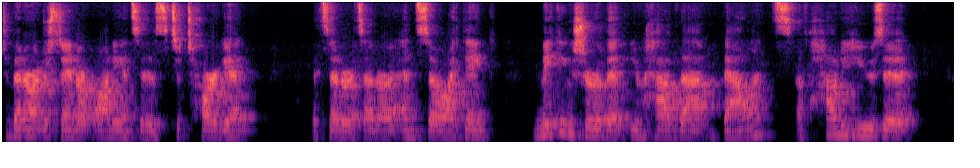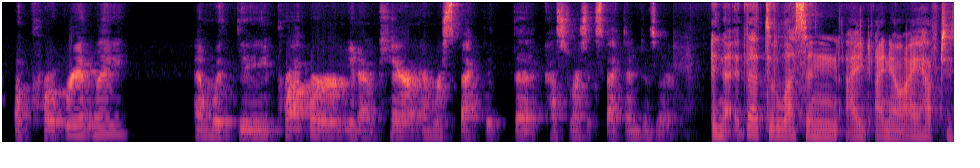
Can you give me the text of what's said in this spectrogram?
to better understand our audiences, to target, et cetera, et cetera. And so I think making sure that you have that balance of how to use it appropriately and with the proper, you know, care and respect that, the customers expect and deserve. And that's a lesson I, I know I have to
